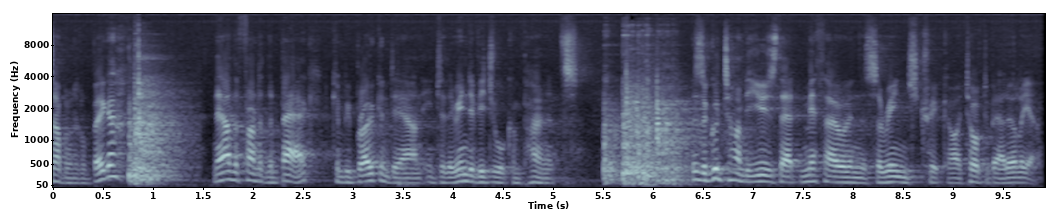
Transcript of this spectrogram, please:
Stubborn little beggar. Now the front and the back can be broken down into their individual components. This is a good time to use that metho and the syringe trick I talked about earlier.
